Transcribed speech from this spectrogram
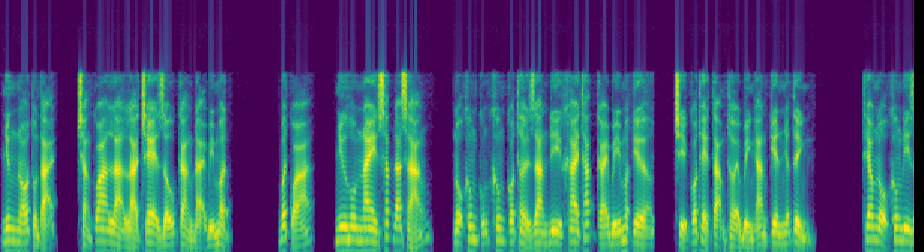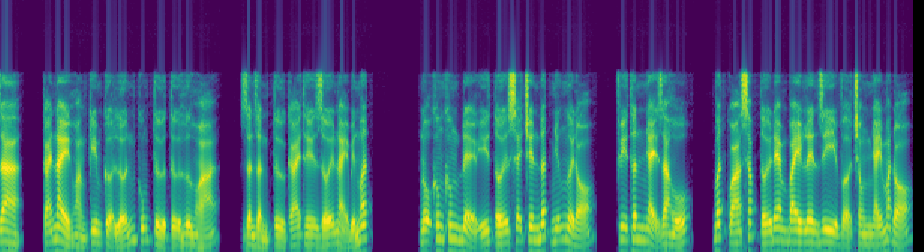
nhưng nó tồn tại, chẳng qua là là che giấu càng đại bí mật. Bất quá, như hôm nay sắc đã sáng, nộ không cũng không có thời gian đi khai thác cái bí mật kia, chỉ có thể tạm thời bình an kiên nhẫn tình. Theo nộ không đi ra, cái này hoàng kim cửa lớn cũng từ từ hư hóa, dần dần từ cái thế giới này biến mất. Nộ không không để ý tới sẽ trên đất những người đó, phi thân nhảy ra hố, bất quá sắp tới đem bay lên di vở trong nháy mắt đó,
